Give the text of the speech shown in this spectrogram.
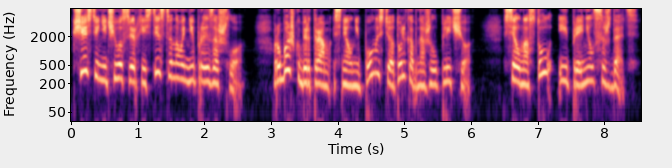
К счастью, ничего сверхъестественного не произошло — Рубашку Бертрам снял не полностью, а только обнажил плечо. Сел на стул и принялся ждать.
